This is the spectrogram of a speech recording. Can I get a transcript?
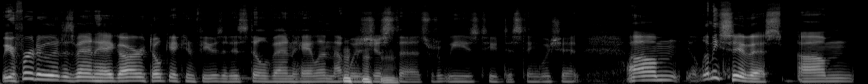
we refer to it as Van Hagar. Don't get confused; it is still Van Halen. That was just uh, sort of we used to distinguish it. Um, let me say this. Um,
